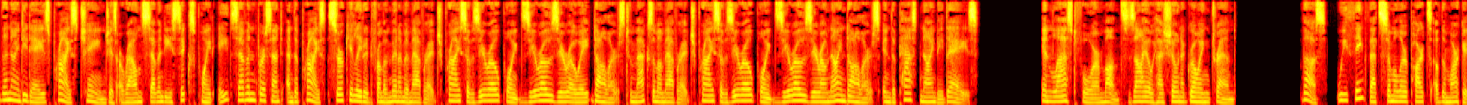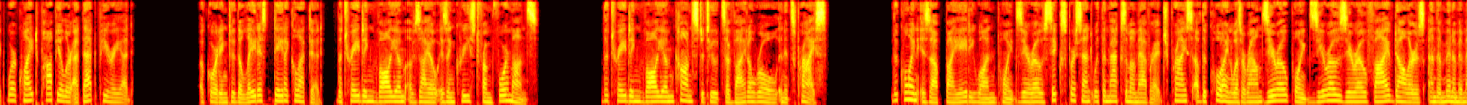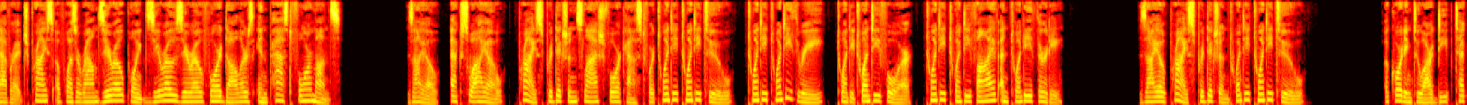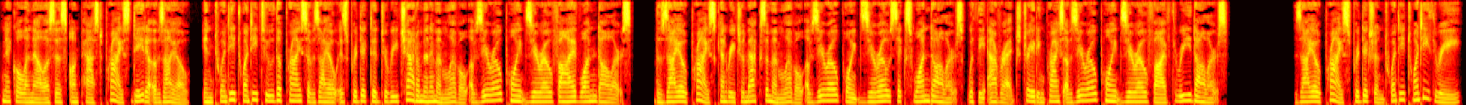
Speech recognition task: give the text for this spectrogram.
The 90 days price change is around 76.87% and the price circulated from a minimum average price of $0.008 to maximum average price of $0.009 in the past 90 days. In last four months ZIO has shown a growing trend. Thus, we think that similar parts of the market were quite popular at that period. According to the latest data collected, the trading volume of ZIO is increased from 4 months. The trading volume constitutes a vital role in its price. The coin is up by 81.06% with the maximum average price of the coin was around $0.005 and the minimum average price of was around $0.004 in past 4 months. ZIO, XYO, Price prediction slash forecast for 2022, 2023, 2024, 2025 and 2030. ZIO Price Prediction 2022 According to our deep technical analysis on past price data of ZIO, in 2022 the price of ZIO is predicted to reach at a minimum level of $0.051 the ZIO price can reach a maximum level of $0.061 with the average trading price of $0.053. ZIO Price Prediction 2023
